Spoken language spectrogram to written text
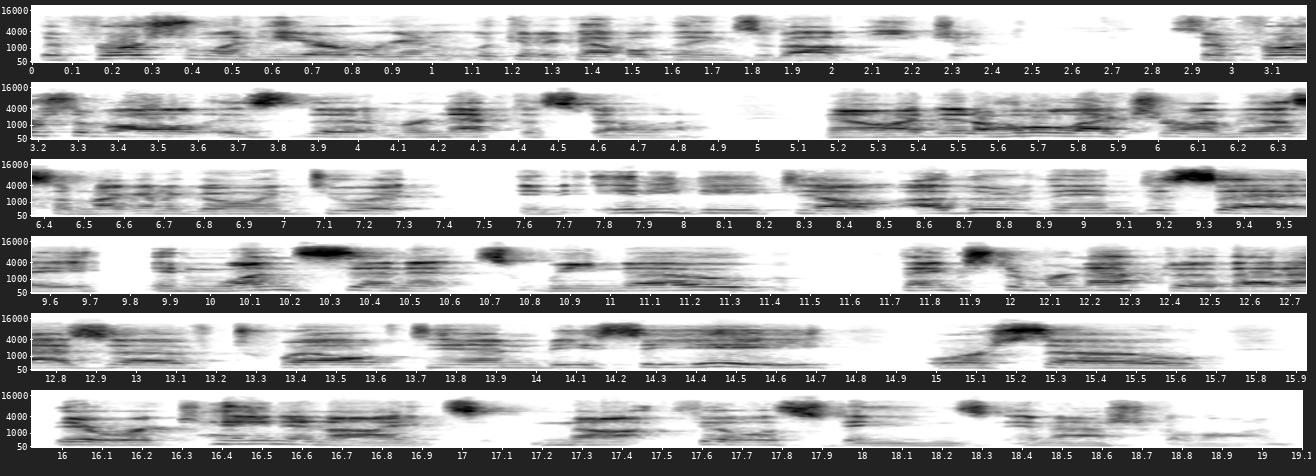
the first one here, we're going to look at a couple things about Egypt. So first of all is the Merneptah stela. Now I did a whole lecture on this. I'm not going to go into it in any detail other than to say in one sentence, we know thanks to Merneptah that as of 1210 BCE or so, there were Canaanites, not Philistines in Ashkelon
